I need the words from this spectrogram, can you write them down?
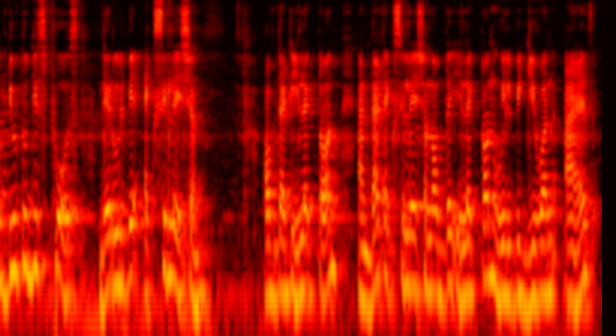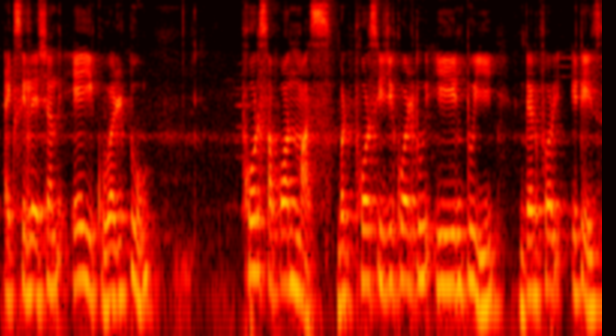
due to this force there will be acceleration of that electron and that acceleration of the electron will be given as acceleration A equal to force upon mass but force is equal to E into E Therefore, it is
